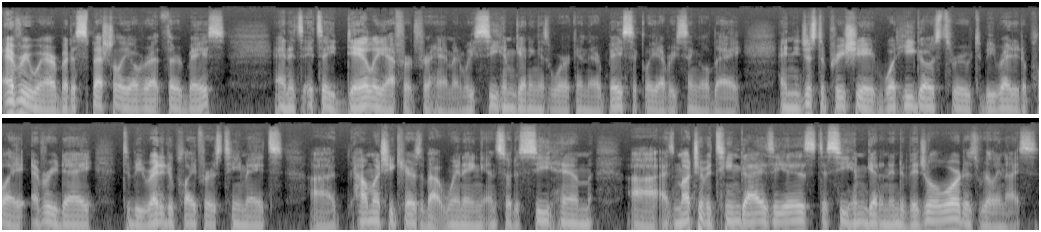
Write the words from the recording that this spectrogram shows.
everywhere, but especially over at third base and it's it's a daily effort for him and we see him getting his work in there basically every single day. And you just appreciate what he goes through to be ready to play every day to be ready to play for his teammates uh, how much he cares about winning. And so to see him uh, as much of a team guy as he is to see him get an individual award is really nice.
